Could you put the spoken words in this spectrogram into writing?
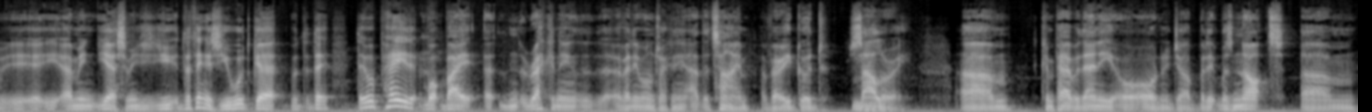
I I mean, yes. I mean, you, the thing is, you would get they they were paid what by uh, reckoning of anyone's reckoning at the time a very good salary um, compared with any ordinary job, but it was not. Um,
